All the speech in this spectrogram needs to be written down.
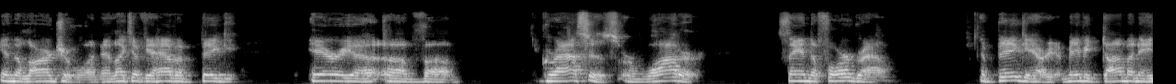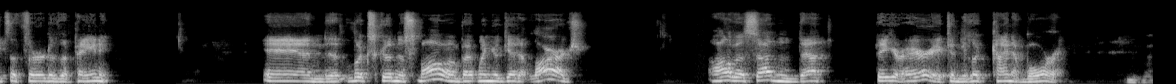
in the larger one. And like if you have a big area of uh, grasses or water, say in the foreground, a big area, maybe dominates a third of the painting. And it looks good in a small one, but when you get it large, all of a sudden that bigger area can look kind of boring. Mm-hmm.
